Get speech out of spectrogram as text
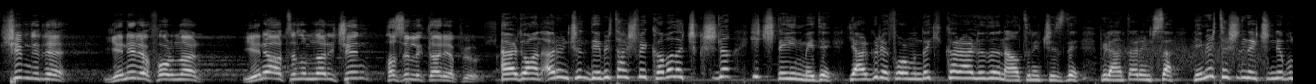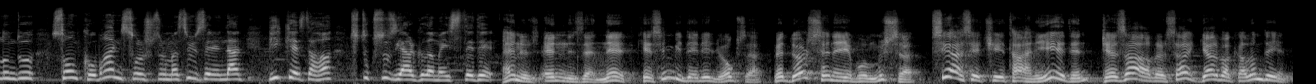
Şimdi de yeni reformlar, yeni atılımlar için hazırlıklar yapıyoruz. Erdoğan Arınç'ın Demirtaş ve Kavala çıkışına hiç değinmedi. Yargı reformundaki kararlılığın altını çizdi. Bülent Arınç ise Demirtaş'ın da içinde bulunduğu son Kobani soruşturması üzerinden bir kez daha tutuksuz yargılama istedi. Henüz elinizde net, kesin bir delil yoksa ve 4 seneyi bulmuşsa siyasetçiyi tahliye edin, ceza alırsa gel bakalım deyin.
